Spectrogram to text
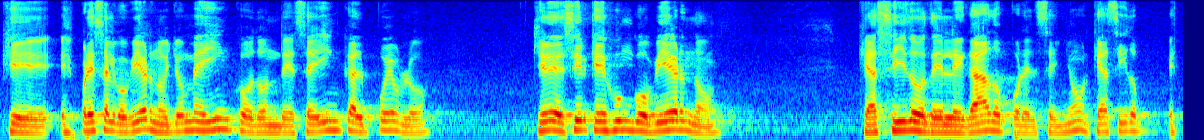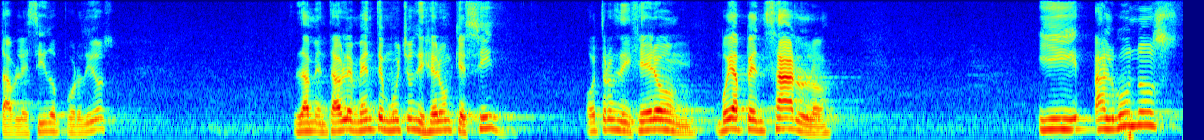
que expresa el gobierno, yo me hinco donde se hinca el pueblo, Quiere decir que es un gobierno que ha sido delegado por el Señor, que ha sido establecido por Dios. Lamentablemente muchos dijeron que sí, otros dijeron, voy a pensarlo. Y algunos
